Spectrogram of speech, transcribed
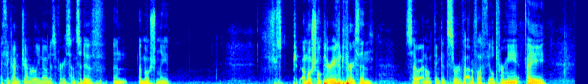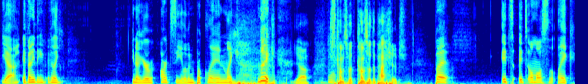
I think I'm generally known as a very sensitive and emotionally just p- emotional period person. So I don't think it's sort of out of left field for me. I yeah. If anything I feel like you know, you're artsy, you live in Brooklyn, like Yeah. like yeah, just comes with comes with the package. but it's it's almost like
